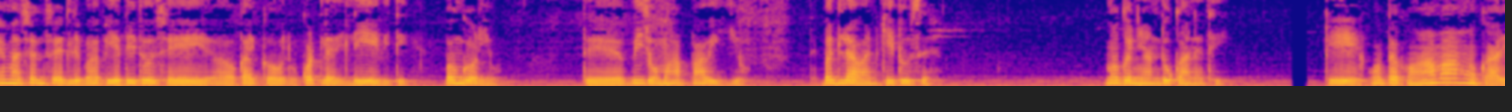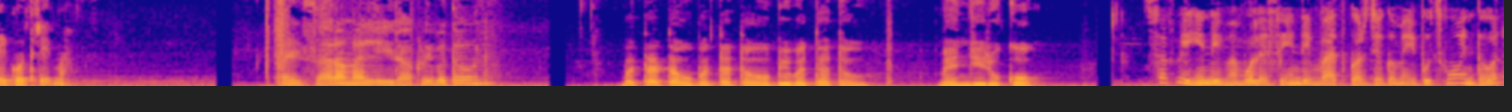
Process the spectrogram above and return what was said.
એમાં છે ને સેડલી ભાભીએ દીધો છે, એ કાંઈક ઓલું કટલેરી લઈ આવી હતી, બંગડિયું. તે બીજો માપ આવી ગયો. બદલાવાનું કીધું છે. મગનિયાન દુકાનેથી કે હું તો કહું આમાં હું કાળી કોથરીમાં કઈ સારામાં લી રાખડી બતાવો ને બતાતા હું બતાતા હું અભી બતાતા હું બેનજી રૂકો. સકલી હિન્દીમાં બોલે છે હિન્દીમાં વાત કરજે ગમે એ પૂછવું હોય ને તો બોલ.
